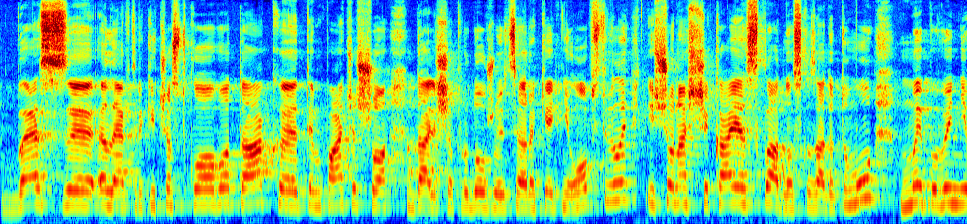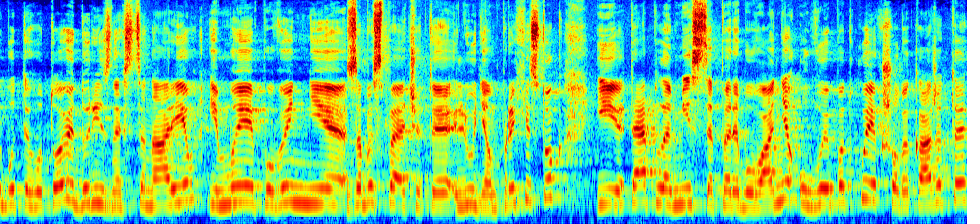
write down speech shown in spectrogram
без е, електрики. Частково так, е, тим паче, що далі продовжуються ракетні обстріли, і що нас чекає, складно сказати. Тому ми повинні бути готові до різних сценаріїв, і ми повинні забезпечити людям прихисток і тепле місце перебування у випадку, якщо ви кажете,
